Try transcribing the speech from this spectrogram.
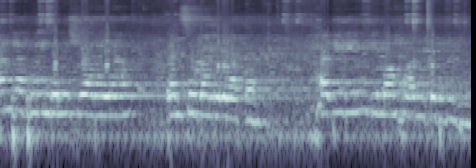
Menyanyikan lagu Indonesia Raya dan Subhanallah Waton. Hadirin dimohon berdiri.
